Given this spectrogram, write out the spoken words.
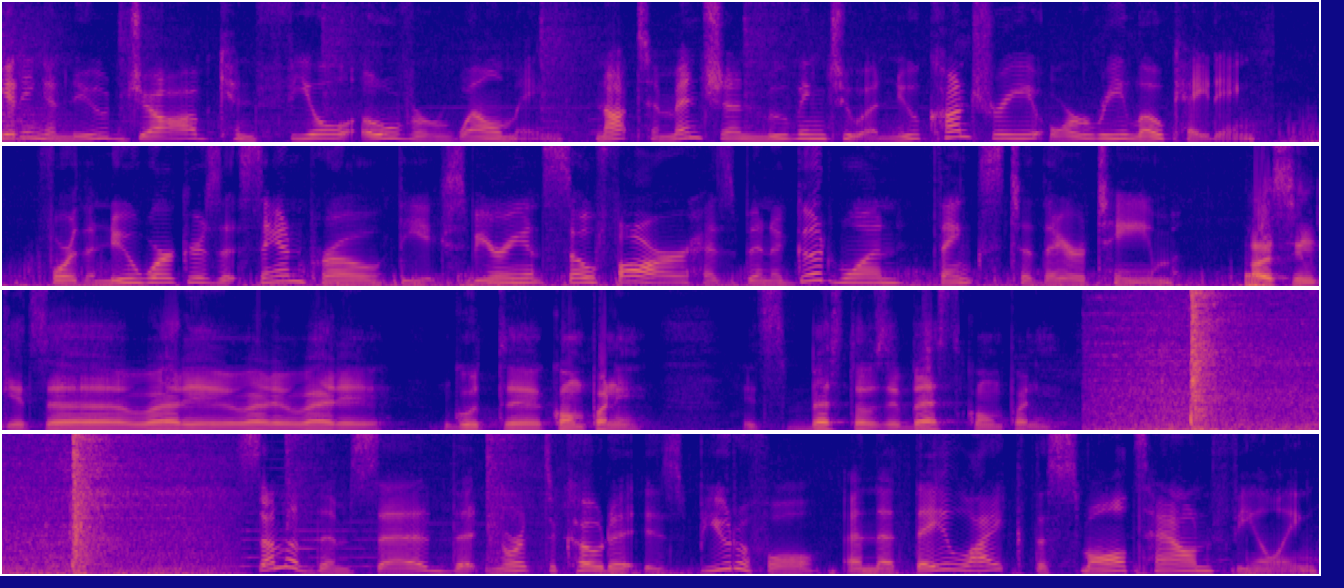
Getting a new job can feel overwhelming, not to mention moving to a new country or relocating. For the new workers at SandPro, the experience so far has been a good one thanks to their team. I think it's a very, very, very good uh, company. It's best of the best company. Some of them said that North Dakota is beautiful and that they like the small town feeling.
